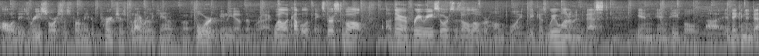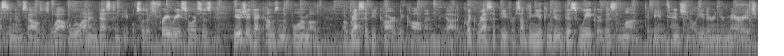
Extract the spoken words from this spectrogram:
all of these resources for me to purchase, but I really can't afford any of them. Right. Well, a couple of things. First of all, uh, there are free resources all over HomePointe because we want to invest in, in people. Uh, they can invest in themselves as well, but we want to invest in people. So there's free resources. Usually that comes in the form of a recipe card, we call them, uh, a quick recipe for something you can do this week or this month to be intentional, either in your marriage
